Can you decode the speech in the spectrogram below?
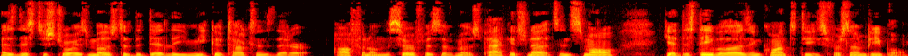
as this destroys most of the deadly mycotoxins that are often on the surface of most packaged nuts in small yet destabilizing quantities for some people.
